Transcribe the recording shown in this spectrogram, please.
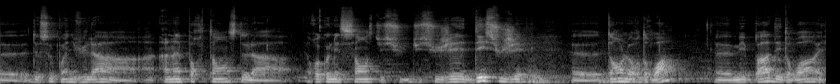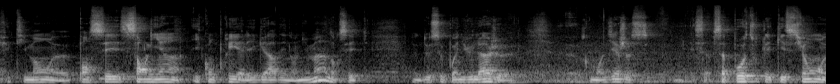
de ce point de vue-là à, l'importance de la reconnaissance du, sujet, des sujets euh, dans leurs droits, euh, mais pas des droits effectivement pensés sans lien, y compris à l'égard des non-humains. Donc c'est de ce point de vue-là, comment dire, ça, pose toutes les questions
